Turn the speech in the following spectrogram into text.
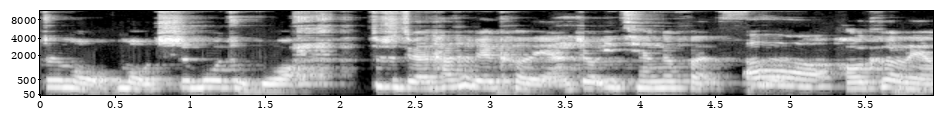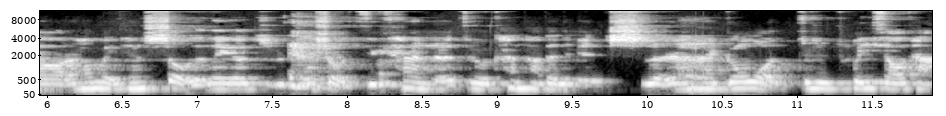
就是某某吃播主播，就是觉得他特别可怜，只有一千个粉丝，好可怜哦。然后每天守着那个直播手机 看着，就是看他在那边吃，然后还跟我就是推销他，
